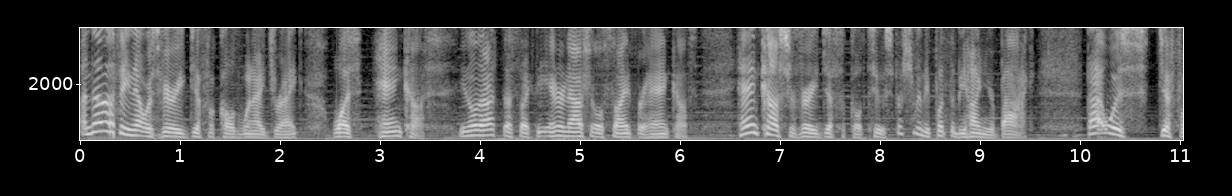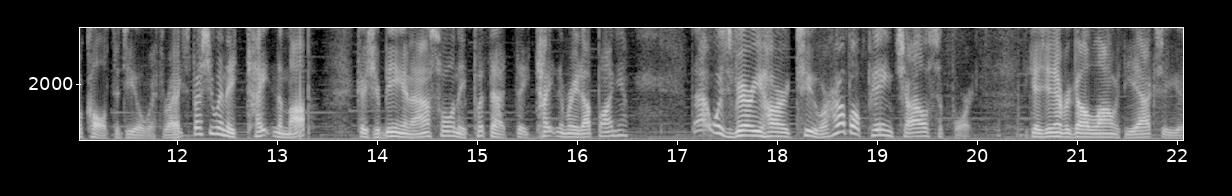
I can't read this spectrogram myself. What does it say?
Another thing that was very difficult when I drank was handcuffs. You know that? That's like the international sign for handcuffs. Handcuffs are very difficult too, especially when they put them behind your back. That was difficult to deal with, right? Especially when they tighten them up because you're being an asshole and they put that, they tighten them right up on you. That was very hard too. Or how about paying child support? Because you never got along with the ex or you're,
